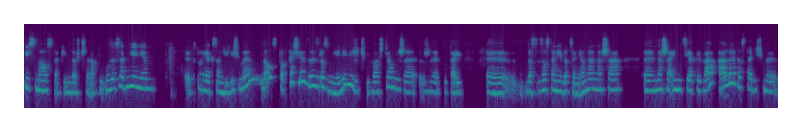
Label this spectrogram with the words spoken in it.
pismo z takim dość szerokim uzasadnieniem. które jak sądziliśmy, no, spotka się ze zrozumieniem i życzliwością i że, że tutaj zostanie doceniona nasza, nasza inicjatywa, ale dostaliśmy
